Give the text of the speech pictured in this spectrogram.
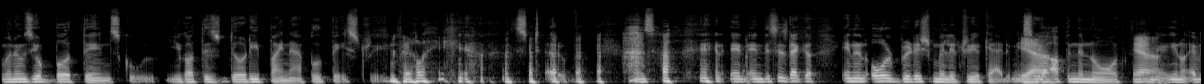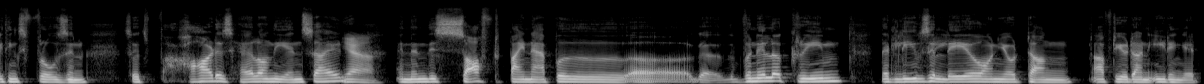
when it was your birthday in school, you got this dirty pineapple pastry. Really? yeah, it's terrible. and, and, and this is like a in an old British military academy. Yeah. So you're up in the north. Yeah. And, you know, everything's frozen. So it's hard as hell on the inside. Yeah. And then this soft pineapple uh, vanilla cream that leaves a layer on your tongue after you're done eating it.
